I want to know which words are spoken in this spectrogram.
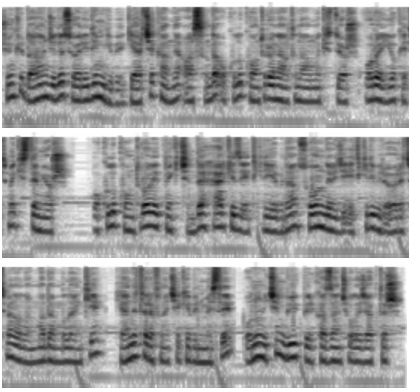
Çünkü daha önce de söylediğim gibi gerçek anne aslında okulu kontrol altına almak istiyor. Orayı yok etmek istemiyor. Okulu kontrol etmek için de herkesi etkileyebilen son derece etkili bir öğretmen olan Madame Blanc'i kendi tarafına çekebilmesi onun için büyük bir kazanç olacaktır.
